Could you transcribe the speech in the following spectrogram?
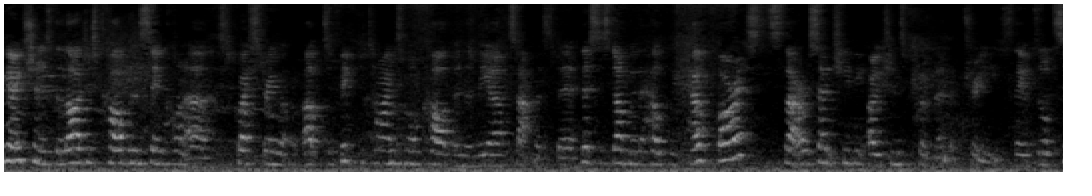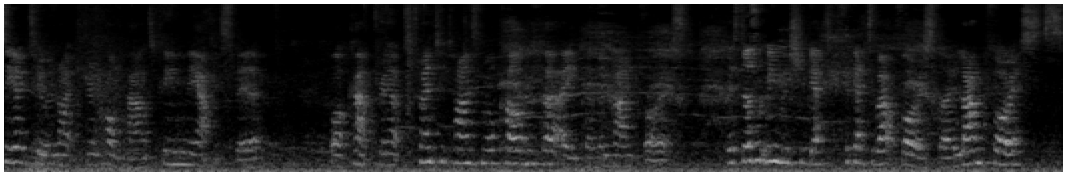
The ocean is the largest carbon sink on Earth, sequestering up to 50 times more carbon than the Earth's atmosphere. This is done with the help of kelp forests that are essentially the ocean's equivalent of trees. They absorb CO2 and nitrogen compounds, cleaning the atmosphere, while capturing up to 20 times more carbon per acre than land forests. This doesn't mean we should get, forget about forests though. Land forests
